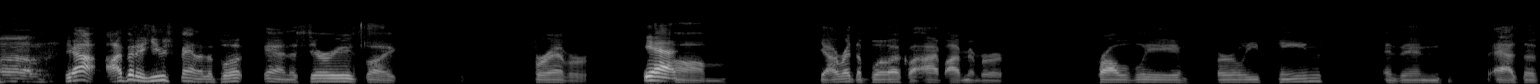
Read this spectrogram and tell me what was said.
um, Yeah, I've been a huge fan of the book and the series like forever. Yeah. Um, yeah, I read the book. like, I I remember probably early teens, and then as the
